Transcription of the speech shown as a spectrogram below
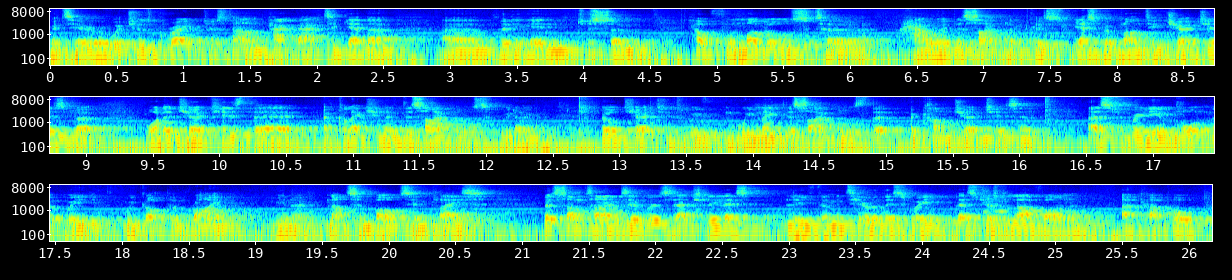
material, which was great just to unpack that together, um, putting in just some helpful models to how we're discipling. Because yes, we're planting churches, but what are churches? They're a collection of disciples. We don't build churches, we, we make disciples that become churches. And that's really important that we, we got the right, you know, nuts and bolts in place. But sometimes it was actually, let's leave the material this week, let's just love on a couple,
